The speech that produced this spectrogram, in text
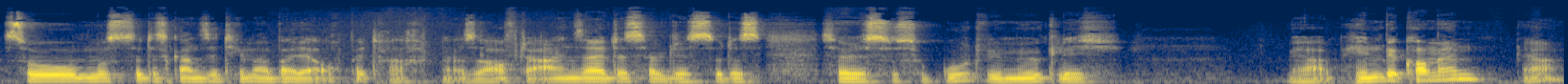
so musst du das ganze Thema bei dir auch betrachten. Also auf der einen Seite solltest du das, solltest du so gut wie möglich ja, hinbekommen, ja,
